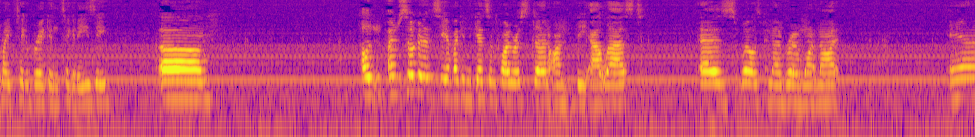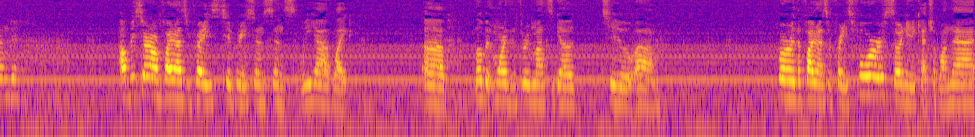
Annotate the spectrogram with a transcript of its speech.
might take a break and take it easy. Um. I'll, I'm still gonna see if I can get some progress done on the Outlast, as well as Penumbra and whatnot. And I'll be starting on Five Nights at Freddy's too pretty soon, since we have like uh, a little bit more than three months ago to um, for the Five Nights at Freddy's 4, so I need to catch up on that,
